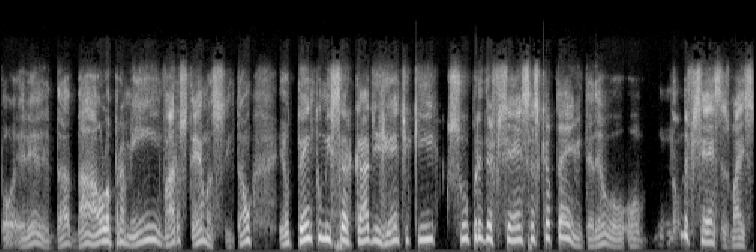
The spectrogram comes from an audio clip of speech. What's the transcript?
pô, ele dá, dá aula para mim em vários temas. Então, eu tento me cercar de gente que supre deficiências que eu tenho, entendeu? Ou, ou, não deficiências, mas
